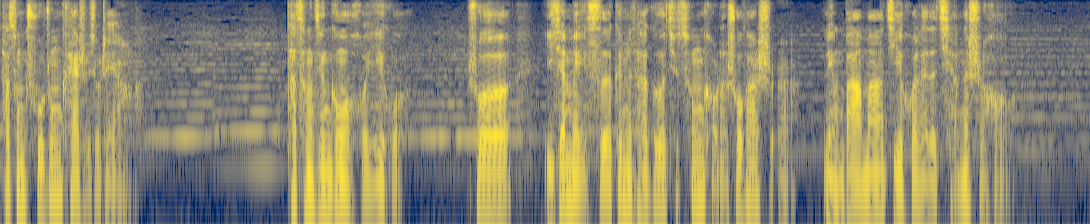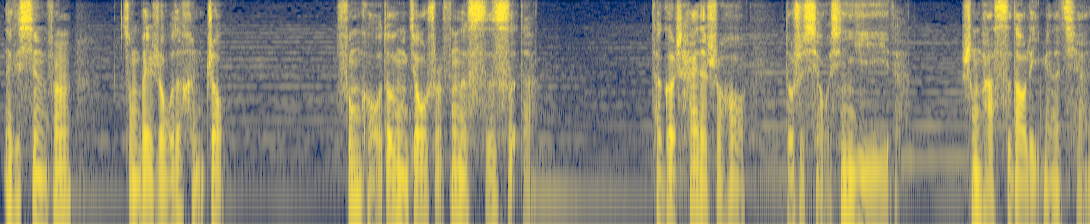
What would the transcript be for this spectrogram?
他从初中开始就这样了。他曾经跟我回忆过，说以前每次跟着他哥去村口的收发室领爸妈寄回来的钱的时候，那个信封总被揉得很皱，封口都用胶水封得死死的。他哥拆的时候都是小心翼翼的，生怕撕到里面的钱。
